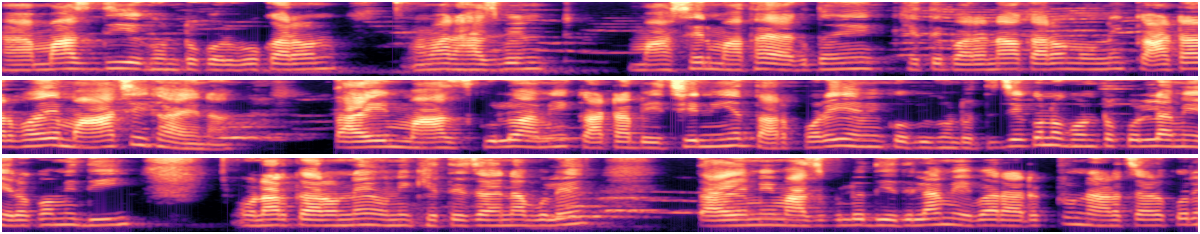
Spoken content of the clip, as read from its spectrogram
হ্যাঁ, মাছ দিয়ে ঘন্ট করব কারণ আমার হাজব্যান্ড মাছের মাথা একদমই খেতে পারে না কারণ উনি কাটার ভয়ে মাছই খায় না। তাই মাছগুলো আমি কাটা বেছে নিয়ে তারপরেই আমি কপি ঘন্টতে। যে কোনো ঘন্ট করলে আমি এরকমই দিই। ওনার কারণে উনি খেতে চায় না বলে। তাই আমি মাছগুলো দিয়ে দিলাম। এবার আর একটু নাড়াচাড়া করে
